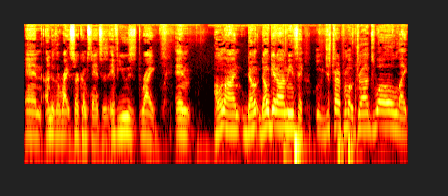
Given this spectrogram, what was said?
and under the right circumstances if used right. And hold on don't don't get on me and say just try to promote drugs? Whoa like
